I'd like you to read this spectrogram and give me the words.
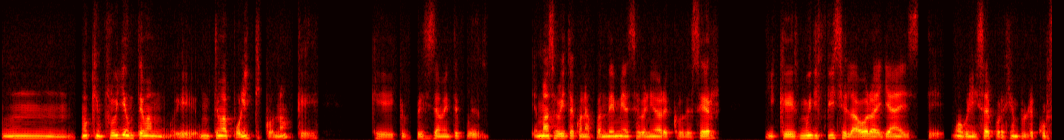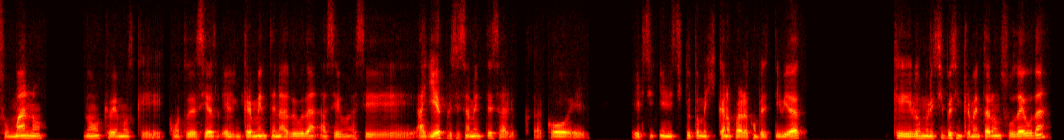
un, ¿no? que influye un tema eh, un tema político, ¿no? Que, que, precisamente, pues, más ahorita con la pandemia se ha venido a recrudecer y que es muy difícil ahora ya este, movilizar, por ejemplo, el recurso humano, ¿no? Que vemos que, como tú decías, el incremento en la deuda, hace, hace ayer precisamente sacó el, el, Instituto Mexicano para la Competitividad, que los municipios incrementaron su deuda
